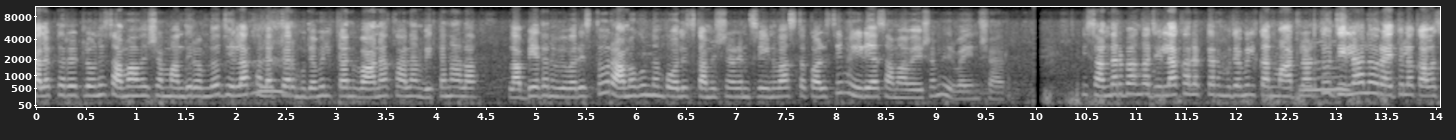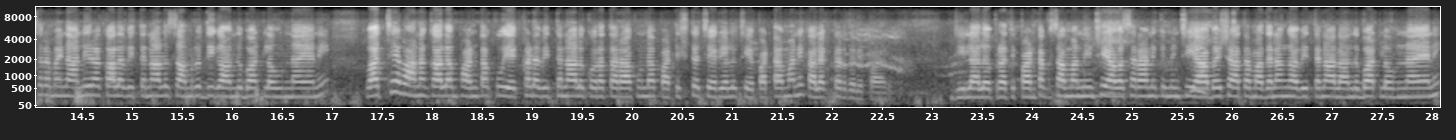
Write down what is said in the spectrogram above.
కలెక్టరేట్లోని సమావేశ మందిరంలో జిల్లా కలెక్టర్ ముజమిల్ ఖాన్ వానాకాలం విత్తనాల లభ్యతను వివరిస్తూ రామగుండం పోలీస్ కమిషనర్ ఎం శ్రీనివాస్తో కలిసి మీడియా సమావేశం నిర్వహించారు. ఈ సందర్భంగా జిల్లా కలెక్టర్ ముజమిల్ ఖాన్ మాట్లాడుతూ జిల్లాలో రైతులకు అవసరమైన అన్ని రకాల విత్తనాలు సమృద్ధిగా అందుబాటులో ఉన్నాయని, వచ్చే వానాకాలం పంటకు ఎక్కడ విత్తనాల కొరత రాకుండా పటిష్ట చర్యలు చేపట్టామని కలెక్టర్ తెలిపారు. జిల్లాలో ప్రతి పంటకు సంబంధించి అవసరానికి మించి యాభై శాతం అదనంగా విత్తనాలు అందుబాటులో ఉన్నాయని,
